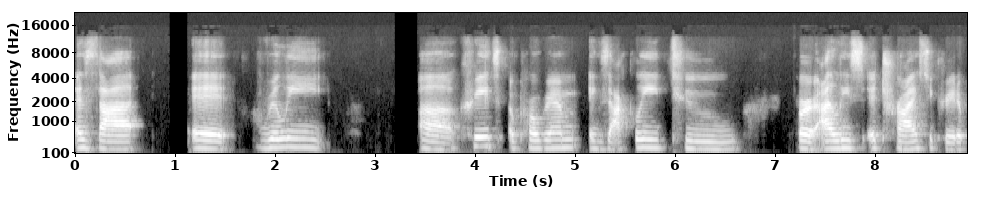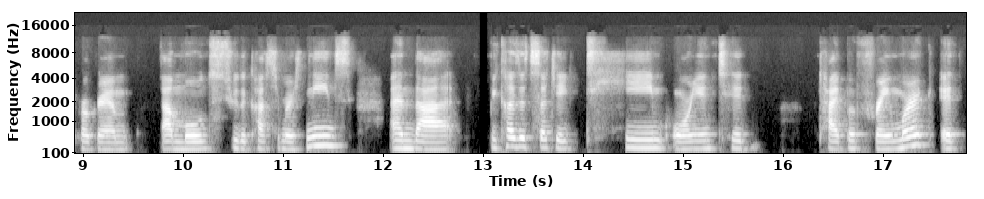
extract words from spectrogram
is that it really uh, creates a program exactly to, or at least it tries to create a program that molds to the customer's needs and that because it's such a team oriented type of framework, it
